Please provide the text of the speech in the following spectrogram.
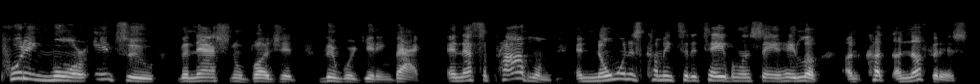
putting more into the national budget than we're getting back. And that's a problem. And no one is coming to the table and saying, hey, look, cut enough of this.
